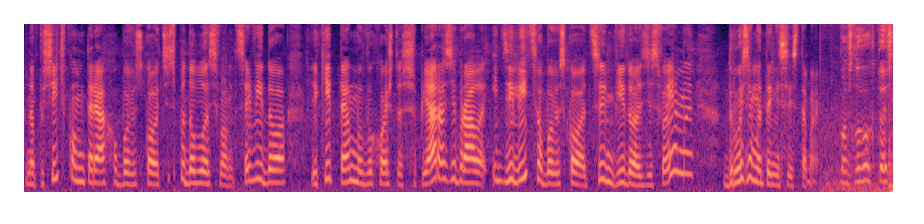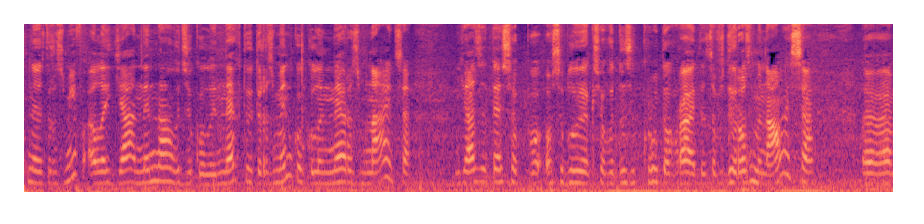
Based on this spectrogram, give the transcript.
Напишіть в коментарях обов'язково, чи сподобалось вам це відео, які теми ви хочете, щоб я розібрала, і діліться обов'язково цим відео зі своїми друзями-тенісистами. Можливо, хтось не зрозумів, але я ненавиджу, коли нехтують розминку, коли не розминаються. Я за те, щоб особливо, якщо ви дуже круто граєте, завжди розминалися. Е,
